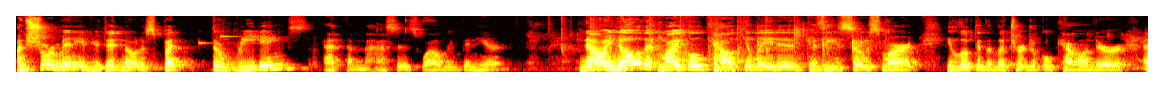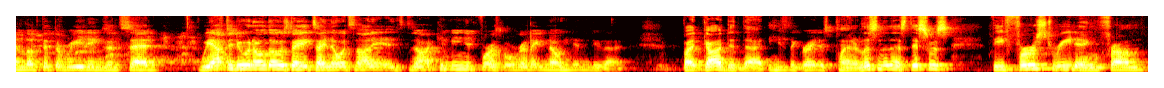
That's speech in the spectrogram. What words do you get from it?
I'm sure many of you did notice, but the readings at the Masses while we've been here, now, I know that Michael calculated because he's so smart. He looked at the liturgical calendar and looked at the readings and said, "We have to do it on those dates. I know it's not it's not convenient for us, but we're going to make." No, he didn't do that. But God did that. He's the greatest planner. Listen to this. This was the first reading from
